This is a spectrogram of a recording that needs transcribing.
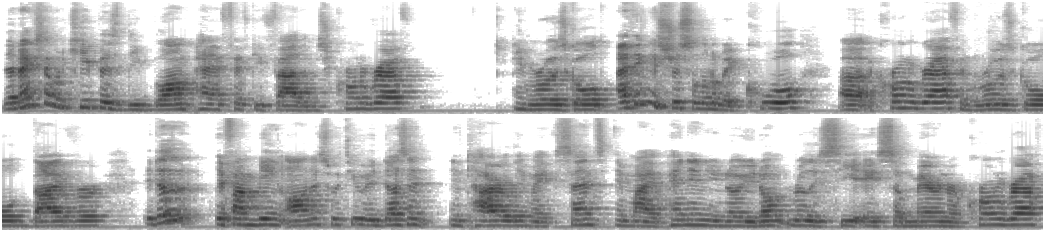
The next I would keep is the Blancpain 50 Fathoms chronograph in rose gold. I think it's just a little bit cool uh, a chronograph and rose gold diver. It doesn't, if I'm being honest with you, it doesn't entirely make sense in my opinion. You know, you don't really see a Submariner chronograph.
